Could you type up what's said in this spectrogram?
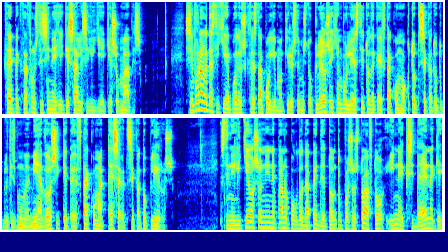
θα επεκταθούν στη συνέχεια και σε άλλες ηλικιακές ομάδες. Σύμφωνα με τα στοιχεία που έδωσε χθες το απόγευμα ο κ. Θεμιστοκλέος, έχει εμβολιαστεί το 17,8% του πληθυσμού με μία δόση και το 7,4% πλήρως. Στην ηλικία όσων είναι πάνω από 85 ετών, το ποσοστό αυτό είναι 61 και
